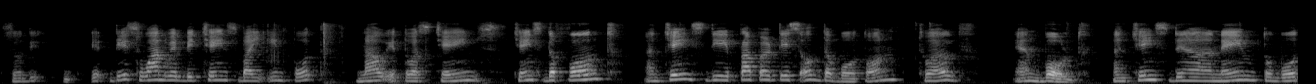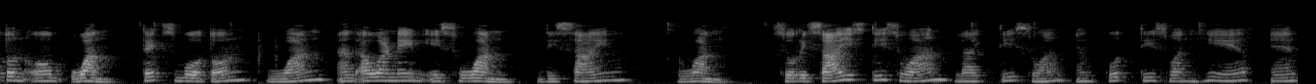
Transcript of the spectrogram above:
So the, it, this one will be changed by input. Now it was changed. Change the font and change the properties of the button 12 and bold. And change the name to button of 1 text button 1 and our name is 1 design 1 so resize this one like this one and put this one here and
